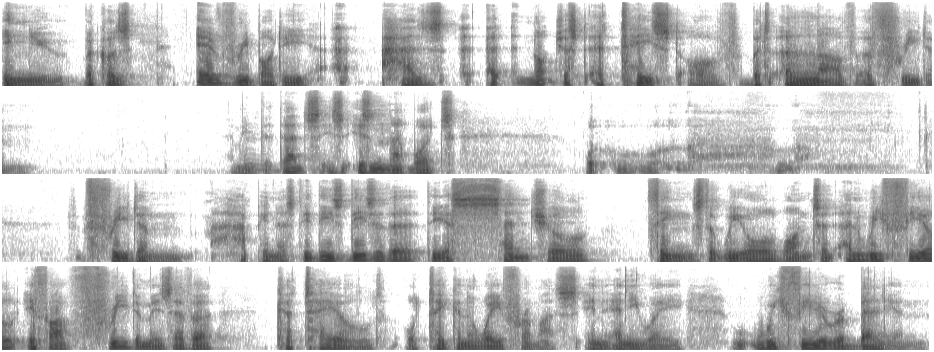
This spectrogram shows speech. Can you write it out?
in you because everybody has a, not just a taste of, but a love of freedom. I mean, mm. that's isn't that what, what, what, freedom, happiness? These these are the the essential things that we all want, and, and we feel if our freedom is ever curtailed or taken away from us in any way, we feel a rebellion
